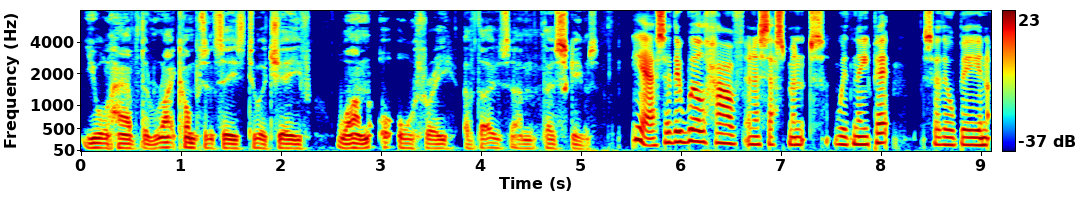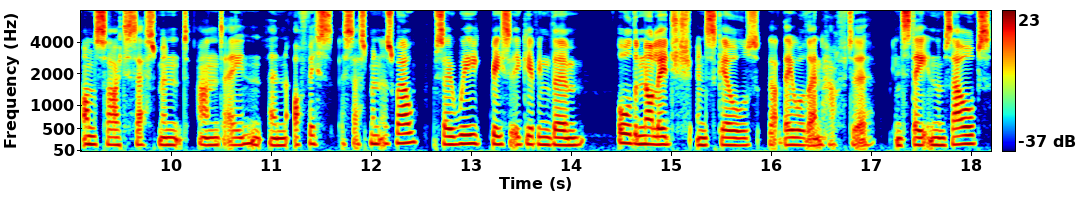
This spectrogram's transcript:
you will have the right competencies to achieve one or all three of those um, those schemes. Yeah, so they will have an assessment with NAPIT. So there'll be an on site assessment and a, an office assessment as well. So we're basically giving them all the knowledge and skills that they will then have to instate in themselves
